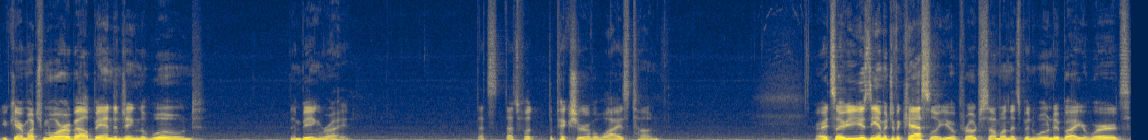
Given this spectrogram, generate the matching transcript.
You care much more about bandaging the wound than being right. That's, that's what the picture of a wise tongue. All right, so you use the image of a castle. You approach someone that's been wounded by your words.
